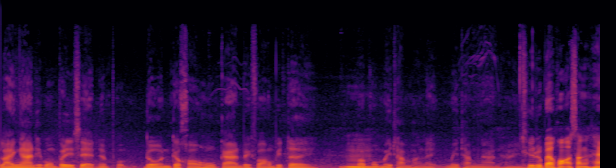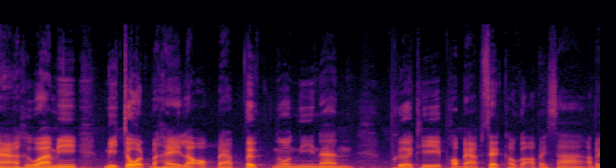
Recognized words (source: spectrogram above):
หลายงานที่ผมปฏิเสธเนี่ยผมโดนเจ้าของโครงการไปฟ้องพี่เต้ยอื ว่าผมไม่ทำอะไรไม่ทำงานให้ คือรูปแบบของอสังหาคือว่ามีมีโจทย์มาให้เราออกแบบตึกโน่นนี่นั่น เพื่อที่พอแบบเสร็จเขาก็เอาไปสร้าง เอาไป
